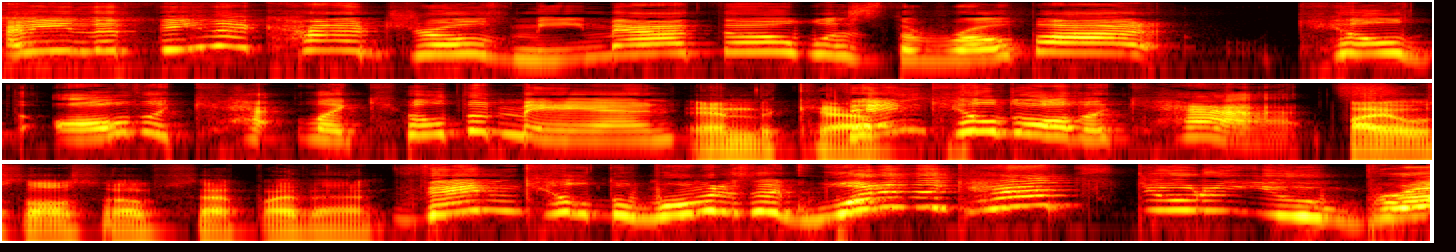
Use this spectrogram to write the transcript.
I mean, the thing that kind of drove me mad though was the robot killed all the cat, like killed the man, and the cats. then killed all the cats, I was also upset by that. then killed the woman. It's like, what did the cats do to you, bro?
